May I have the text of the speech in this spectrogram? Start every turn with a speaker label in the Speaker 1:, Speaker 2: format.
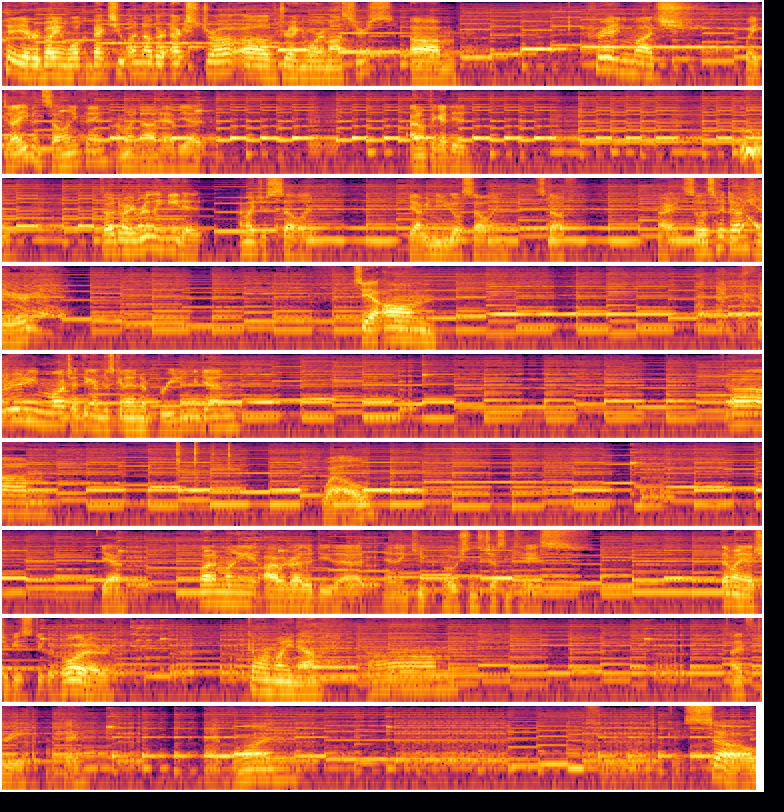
Speaker 1: Hey everybody and welcome back to another extra of Dragon Warrior Monsters. Um, pretty much... Wait, did I even sell anything? I might not have yet. I don't think I did. Ooh. Though, do I really need it? I might just sell it. Yeah, we need to go selling stuff. Alright, so let's head down here. So yeah, um... Pretty much, I think I'm just gonna end up breeding again. Um... Well... Yeah. A lot of money, I would rather do that, and then keep the potions just in case. That might actually be stupid, but whatever. Got more money now. Um... I have three. Okay. I have one. Okay, so...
